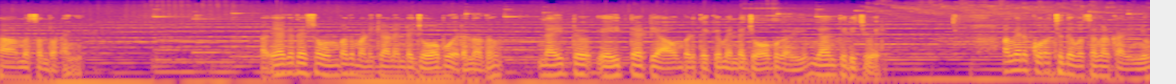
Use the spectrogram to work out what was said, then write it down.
താമസം തുടങ്ങി. ഏകദേശം ഒമ്പത് മണിക്കാണ് എന്റെ ജോബ് വരുന്നത്. നൈറ്റ് എയ്റ്റ് തേർട്ടി ആകുമ്പോഴത്തേക്കും എന്റെ ജോബ് കഴിയും. ഞാൻ തിരിച്ചു വരും. അങ്ങനെ കുറച്ച് ദിവസങ്ങൾ കഴിഞ്ഞു.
